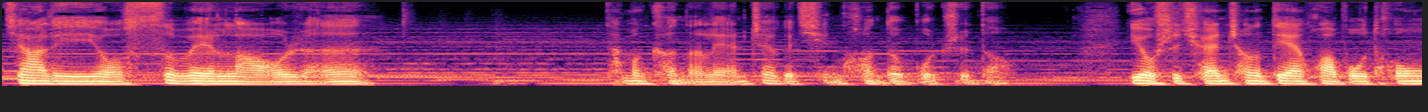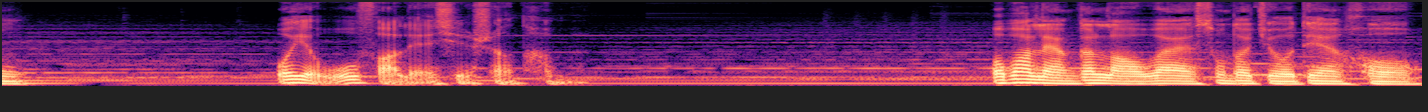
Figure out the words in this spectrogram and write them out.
家里有四位老人，他们可能连这个情况都不知道，又是全程电话不通，我也无法联系上他们。我把两个老外送到酒店后，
